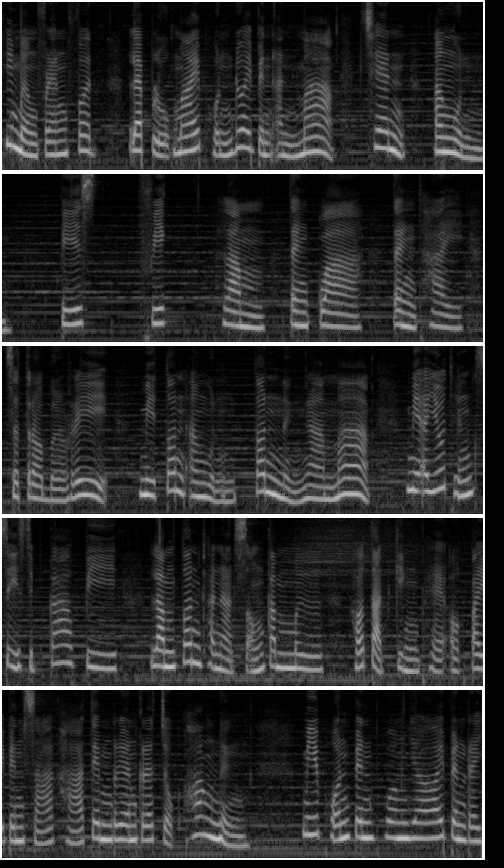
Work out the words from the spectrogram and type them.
ที่เมืองแฟรงก์เฟิร์ตและปลูกไม้ผลด้วยเป็นอันมาก เช่น องุ่นปิสฟิก พลัม แตงกวา แตงไทย สตรอเบอรี่ มีต้นองุ่นต้นหนึ่งงามมาก มีอายุถึง 49 ปี ลำต้นขนาดสองกำมือ เขาตัดกิ่งแผ่ออกไปเป็นสาขาเต็มเรือนกระจกห้องหนึ่ง มีผลเป็นพวงย้อยเป็นระ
